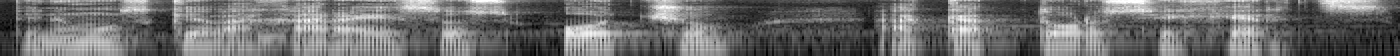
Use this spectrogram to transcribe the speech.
Tenemos que bajar a esos 8 a 14 hertz.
